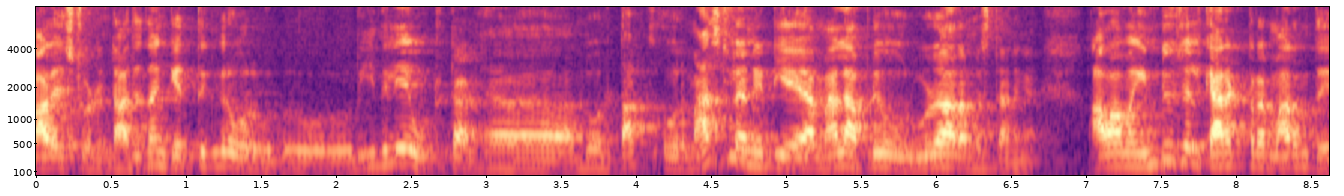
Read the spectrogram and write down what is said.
காலேஜ் ஸ்டூடெண்ட் அதுதான் கெத்துங்கிற ஒரு ஒரு இதுலேயே விட்டுட்டாங்க அந்த ஒரு டாக் ஒரு மாஸ்டர்லனிட்டியை மேலே அப்படியே ஒரு விழ ஆரம்பிச்சிட்டானுங்க. அவன் அவன் இண்டிவிஜுவல் கேரக்டரை மறந்து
